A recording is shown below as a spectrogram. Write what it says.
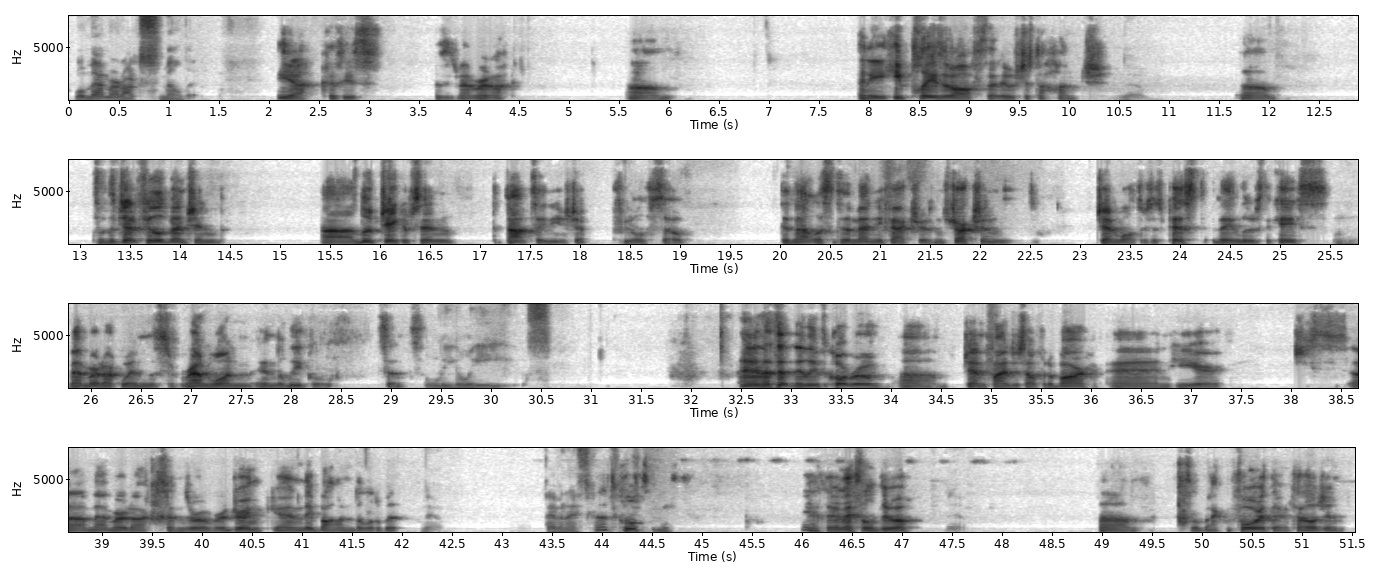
Well, Matt Murdock smelled it. Yeah, because he's because he's Matt Murdock. Um, and he he plays it off that it was just a hunch. Yeah. Um, so the jet fuel is mentioned. Uh, Luke Jacobson did not say to use jet fuel, so did not listen to the manufacturer's instructions. Jen Walters is pissed. They lose the case. Mhm. Matt Murdock wins round one in the legal sense. Legalese. And that's it. They leave the courtroom. Um, Jen finds herself at a bar, and here uh, Matt Murdock sends her over a drink, and they bond a little bit. They have a nice That's cool. Yeah, they're a nice little duo. Yeah. Um, so back and forth. They're intelligent.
